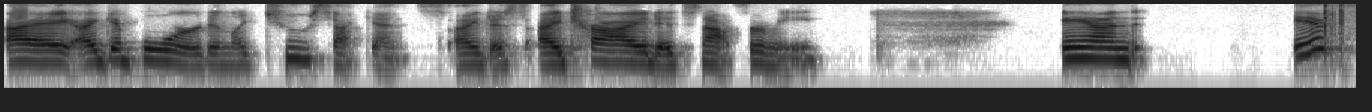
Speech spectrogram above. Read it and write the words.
I, I get bored in like two seconds. I just, I tried, it's not for me. And if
